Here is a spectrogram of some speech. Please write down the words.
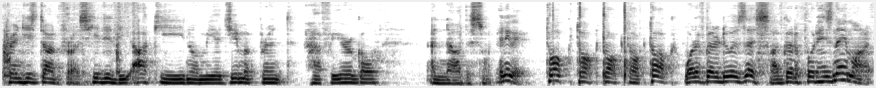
print he's done for us. He did the Aki no Miyajima print half a year ago, and now this one. Anyway, talk, talk, talk, talk, talk. What I've got to do is this. I've got to put his name on it.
